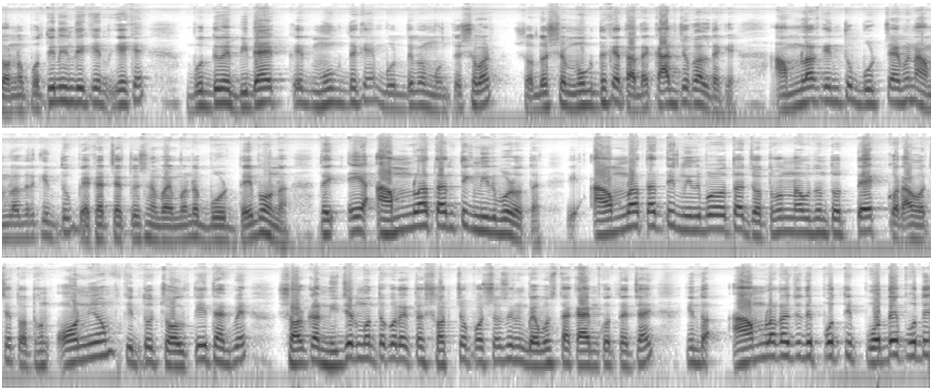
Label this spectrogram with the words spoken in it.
জনপ্রতিনিধিকে দেখে ভোট দেবে বিধায়কের মুখ দেখে ভোট দেবে মন্ত্রিসভার সদস্যের মুখ দেখে, তাদের কার্যকাল দেখে। আমলা কিন্তু ভোট চাইবে না, আমলাদের কিন্তু বেকার চাকরি দেশে ভাই বোনেরা ভোট দেবেও না। তাই এই আমলাতান্ত্রিক নির্ভরতা এই আমলাতান্ত্রিক নির্ভরতা যতক্ষণ না পর্যন্ত ত্যাগ করা হচ্ছে, ততক্ষণ অনিয়ম কিন্তু চলতেই থাকবে। সরকার নিজের মতো করে একটা স্বচ্ছ প্রশাসনিক ব্যবস্থা কায়েম করতে চায়, কিন্তু আমলারা যদি প্রতি পদে পদে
